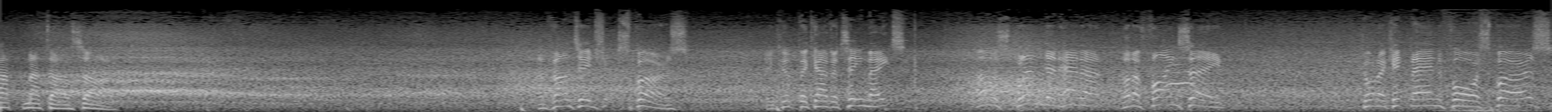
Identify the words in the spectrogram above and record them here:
Pape Matar Sarr. Advantage Spurs. He could pick out a teammate. Oh, splendid header, but a fine save. Corner kick then for Spurs.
